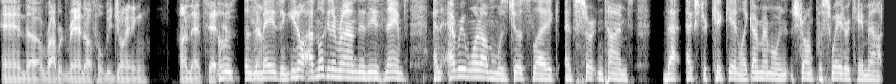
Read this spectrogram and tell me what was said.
And, uh, Robert Randolph will be joining on that set. It was, it was yeah. amazing. You know, I'm looking around at these names, and every one of them was just like at certain times that extra kick in. Like I remember when Strong Persuader came out,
